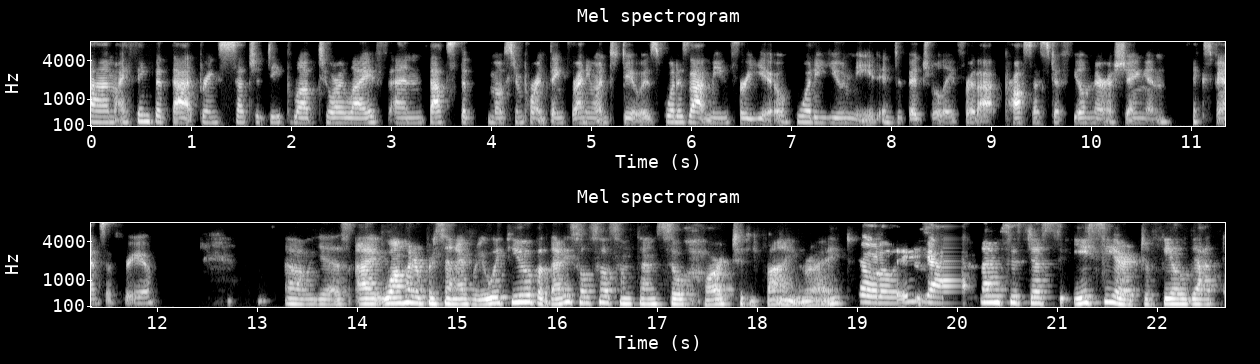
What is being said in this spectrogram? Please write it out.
um, I think that that brings such a deep love to our life. And that's the most important thing for anyone to do is what does that mean for you? What do you need individually for that process to feel nourishing and expansive for you? Oh, yes, I 100% agree with you, but that is also sometimes so hard to define, right? Totally, yeah. Sometimes it's just easier to feel that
